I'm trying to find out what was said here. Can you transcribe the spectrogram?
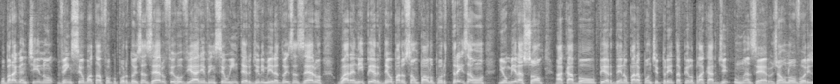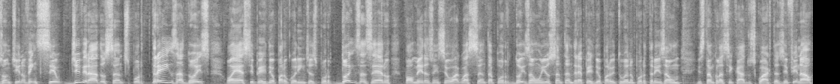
O Bragantino venceu o Botafogo por 2 a 0, Ferroviária venceu o Inter de Limeira 2 a 0, Guarani perdeu para o São Paulo por 3 a 1 e o Mirassol acabou perdendo para a Ponte Preta pelo placar de 1 a 0. Já o Novo Horizontino venceu de virada o Santos por 3 a 2. Oeste perdeu para o Corinthians por 2 a 0. Palmeiras venceu o Água Santa por 2 a 1 e o Santo André perdeu para o Ituano por 3 a 1. Estão classificados quartas de final.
